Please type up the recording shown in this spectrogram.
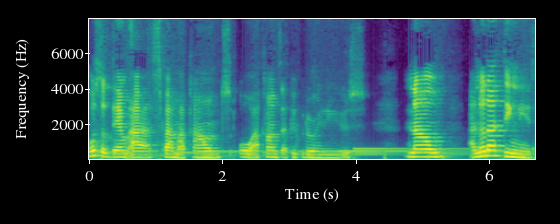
most of them are spam accounts or accounts that people don't really use. Now, another thing is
